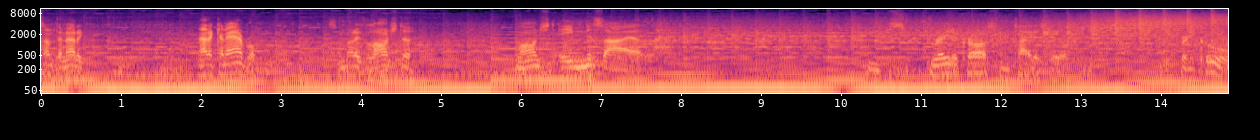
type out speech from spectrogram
something out of out of Canaveral. Somebody's launched a launched a missile straight across from Titusville. Pretty cool.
